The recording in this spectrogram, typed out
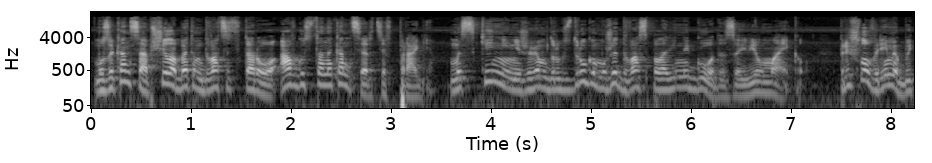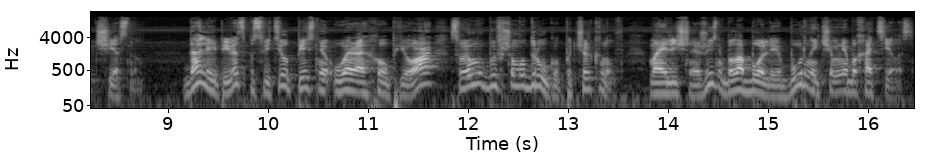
Музыкант сообщил об этом 22 августа на концерте в Праге. «Мы с Кенни не живем друг с другом уже два с половиной года», – заявил Майкл. «Пришло время быть честным». Далее певец посвятил песню «Where I Hope You Are» своему бывшему другу, подчеркнув «Моя личная жизнь была более бурной, чем мне бы хотелось.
